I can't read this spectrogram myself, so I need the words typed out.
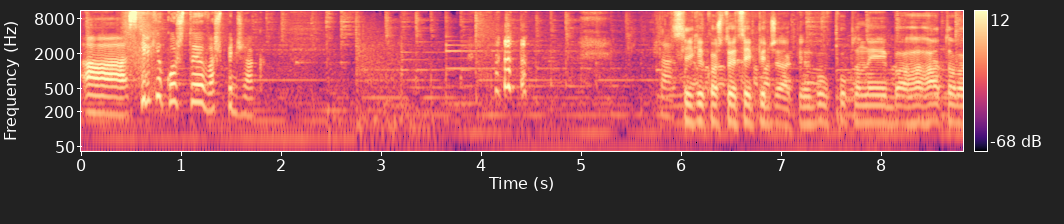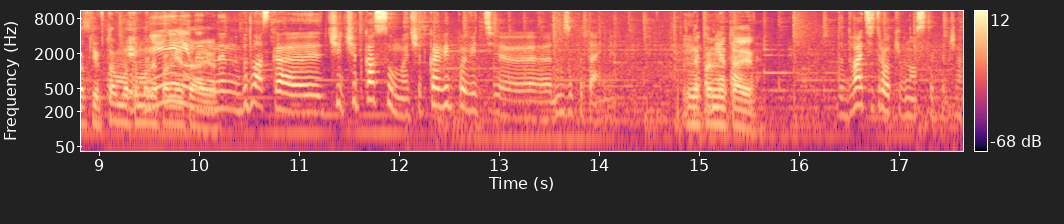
А, скільки коштує ваш піджак? Так. Скільки коштує цей піджак? Він був куплений багато років тому, тому не Ні, ні, ні, пам'ятаю. не, не, будь ласка, е, чіт- чітка сума, чітка відповідь е, на запитання. Не пам'ятаю. До 20 років носите піджак.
